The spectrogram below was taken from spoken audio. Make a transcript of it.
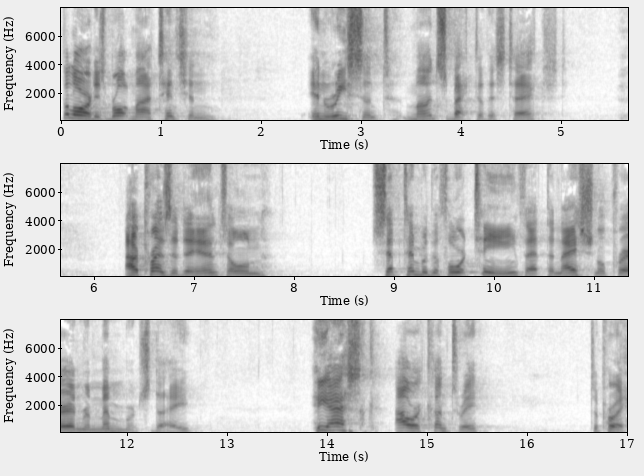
The Lord has brought my attention in recent months back to this text. Our president, on September the 14th, at the National Prayer and Remembrance Day, he asked our country to pray.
